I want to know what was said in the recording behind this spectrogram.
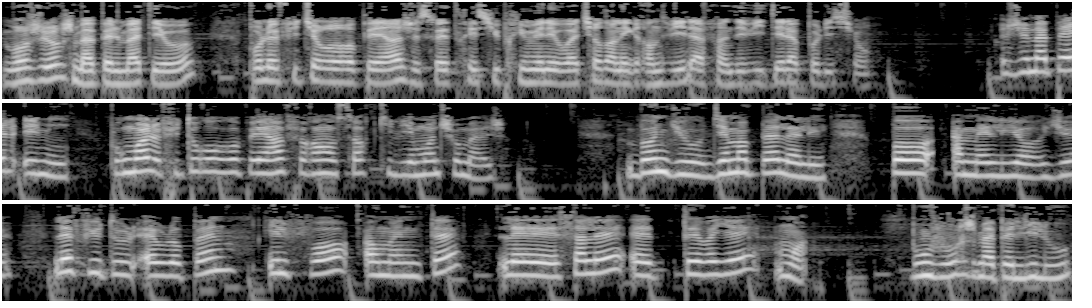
Bonjour, je m'appelle Mathéo. Pour le futur européen, je souhaiterais supprimer les voitures dans les grandes villes afin d'éviter la pollution. Je m'appelle Amy. Pour moi, le futur européen fera en sorte qu'il y ait moins de chômage. Bonjour, je m'appelle Ali. Pour améliorer le futur européen, il faut augmenter les salaires et travailler moins. Bonjour, je m'appelle Lilou.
